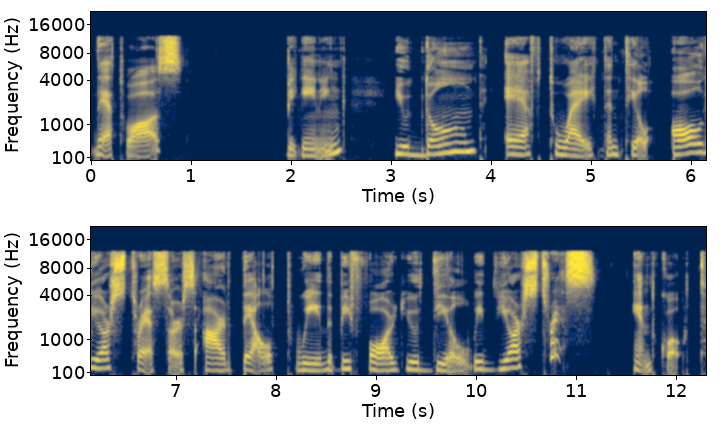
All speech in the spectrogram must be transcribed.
that was beginning, you don't have to wait until all your stressors are dealt with before you deal with your stress. End quote.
